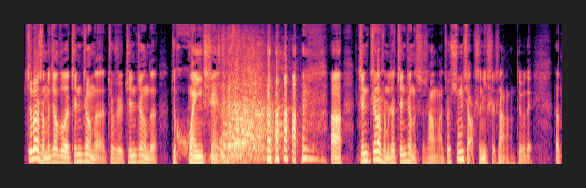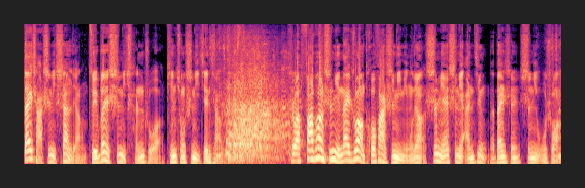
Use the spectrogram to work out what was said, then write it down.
知道什么叫做真正的，就是真正的就换一身啊？真知道什么叫真正的时尚吗？就是胸小使你时尚啊，对不对？呆傻使你善良，嘴笨使你沉着，贫穷使你坚强。是吧？发胖使你耐壮，脱发使你明亮，失眠使你安静，那单身使你无双。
